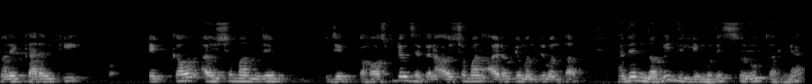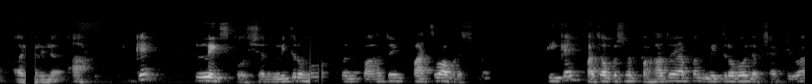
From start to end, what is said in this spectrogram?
म्हणजे कारण की एक्कावन्न आयुष्यमान म्हणजे जे हॉस्पिटल्स आहेत त्यांना आयुष्यमान आरोग्य मंत्री म्हणतात. आणि ते नवी दिल्लीमध्ये सुरू करण्यात आलेलं आहे. ठीक आहे नेक्स्ट क्वेश्चन मित्र हो आपण पाहतोय पाचवा प्रश्न. ठीक आहे? पाचवा प्रश्न पाहतोय आपण. मित्र हो लक्षात ठेवा.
